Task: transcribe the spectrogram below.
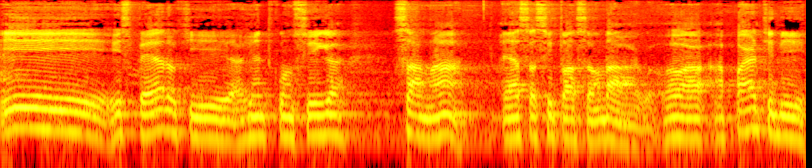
e espero que a gente consiga sanar essa situação da água. A, a, parte de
